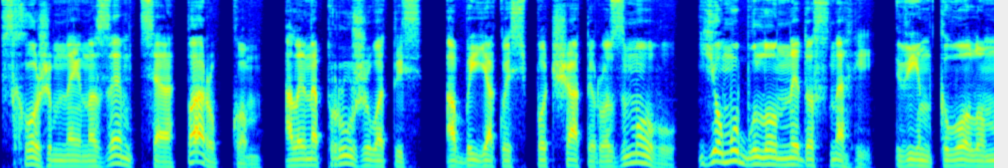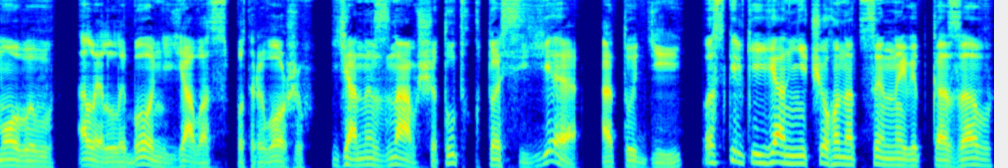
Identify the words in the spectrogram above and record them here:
схожим на іноземця, парубком, але напружуватись, аби якось почати розмову, йому було не до снаги. Він кволо мовив але, либонь, я вас потривожив. Я не знав, що тут хтось є, а тоді, оскільки Ян нічого на це не відказав,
